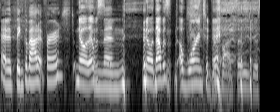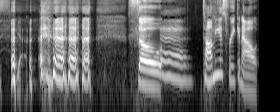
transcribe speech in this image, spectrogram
had to think about it first. no, that was and then no, that was a warranted response. That was just yeah. so Tommy is freaking out.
